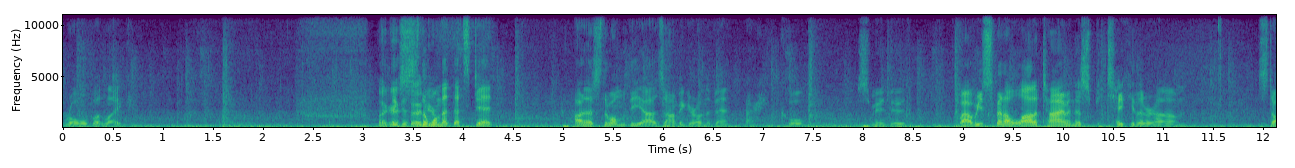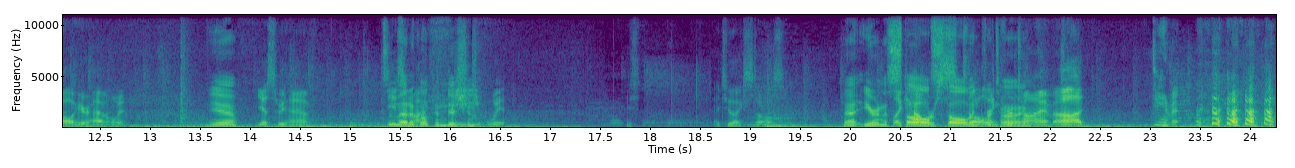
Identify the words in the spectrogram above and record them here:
roll, but like Like I I, this said, is the you're- one that that's dead. Oh, that's the one with the uh, zombie girl in the vent. All right, cool, smooth dude. Wow, we spent a lot of time in this particular um, stall here, haven't we? yeah, Yes, we have. It's a medical condition. favorite. I do like stalls. Uh, you're in a Like stall stalling, stalling for time. Uh, damn it. I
